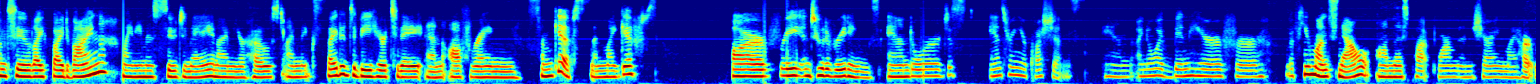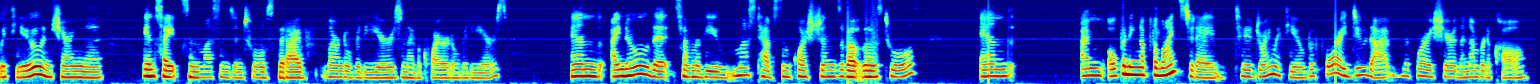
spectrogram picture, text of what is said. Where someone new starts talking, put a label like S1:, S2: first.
S1: Welcome to Life by Divine. My name is Sue DeMay and I'm your host. I'm excited to be here today and offering some gifts. And my gifts are free intuitive readings and or just answering your questions. And I know I've been here for a few months now on this platform and sharing my heart with you and sharing the insights and lessons and tools that I've learned over the years and I've acquired over the years. And I know that some of you must have some questions about those tools. And I'm opening up the lines today to join with you. Before I do that, before I share the number to call,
